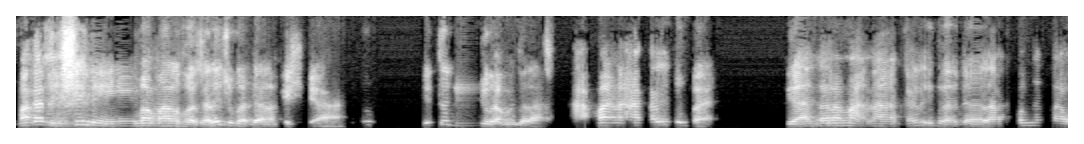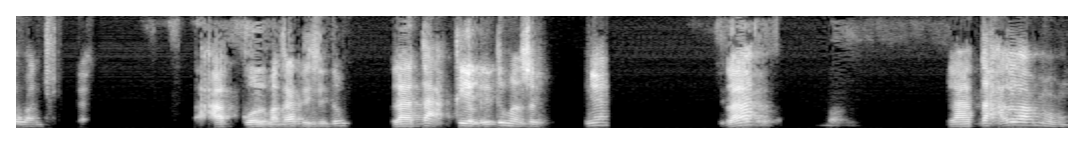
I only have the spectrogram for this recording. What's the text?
Maka di sini Imam Al-Ghazali juga dalam Ihya itu juga menjelaskan ah, makna akal itu banyak. Di antara makna akal itu adalah pengetahuan juga. Akul, maka di situ La takil itu maksudnya la la ta'lamu.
